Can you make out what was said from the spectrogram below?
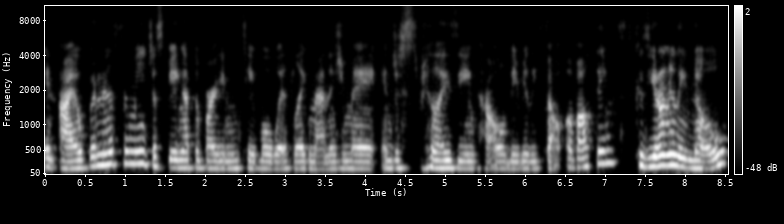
an eye opener for me just being at the bargaining table with like management and just realizing how they really felt about things because you don't really know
